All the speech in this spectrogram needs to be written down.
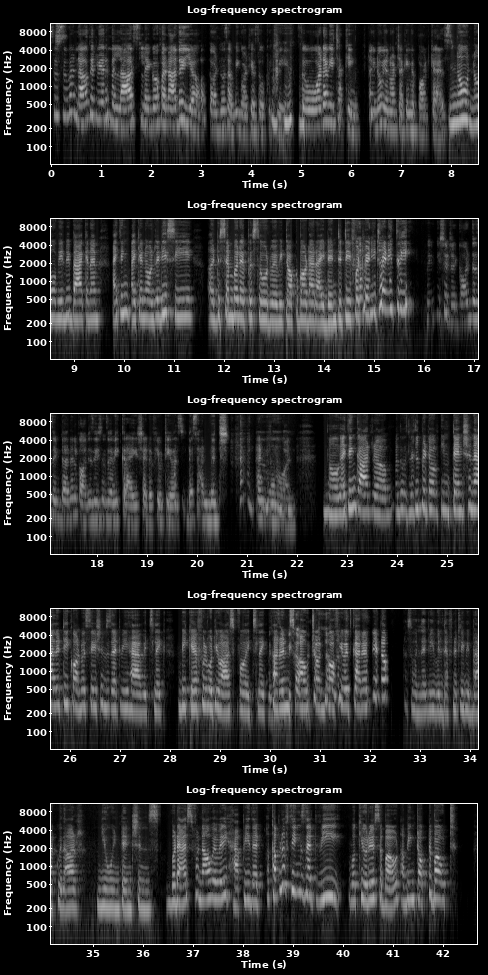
So, Subha, now that we are in the last leg of another year, God knows how we got here so quickly. so, what are we chucking? I know you're not chucking the podcast. no no we'll be back and i'm i think i can already see a december episode where we talk about our identity for 2023 Maybe we should record those internal conversations where we cry, shed a few tears, a sandwich, and move on. No, I think our um, those little bit of intentionality conversations that we have, it's like be careful what you ask for. It's like Because you Karan's become- couch on Koffee with Karan, you know. So like, we will definitely be back with our new intentions. But as for now, we're very happy that a couple of things that we were curious about are being talked about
